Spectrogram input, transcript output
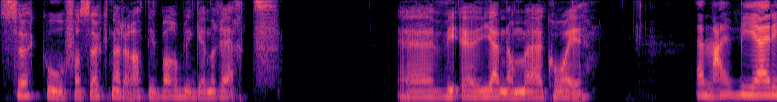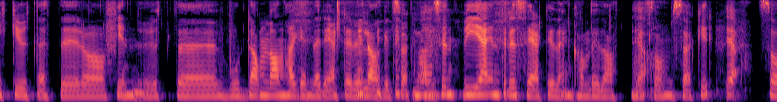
søkeord fra søknader, at de bare blir generert gjennom eh, KI. Eh, Nei, vi er ikke ute etter å finne ut eh, hvordan man har generert eller laget søknaden sin. Vi er interessert i den kandidaten Ja. som søker. Ja. Så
